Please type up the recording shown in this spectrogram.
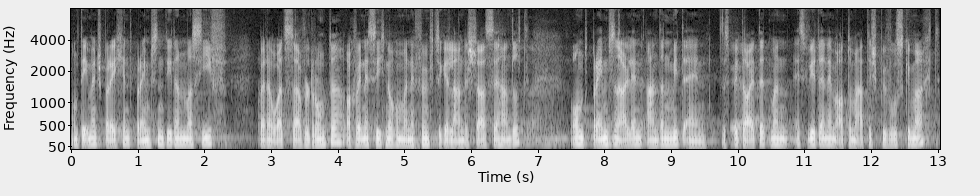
Und dementsprechend bremsen die dann massiv bei der Ortstafel drunter, auch wenn es sich noch um eine 50er Landesstraße handelt, und bremsen alle anderen mit ein. Das bedeutet, man, es wird einem automatisch bewusst gemacht,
